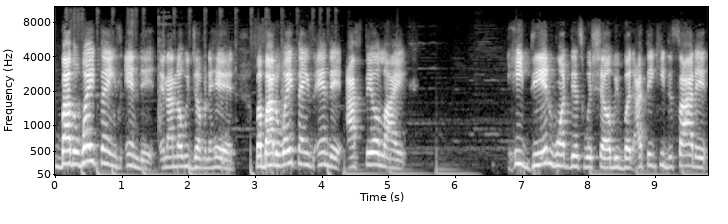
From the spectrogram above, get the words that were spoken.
by the way things ended, and I know we jumping ahead, but by the way things ended, I feel like he did want this with Shelby, but I think he decided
